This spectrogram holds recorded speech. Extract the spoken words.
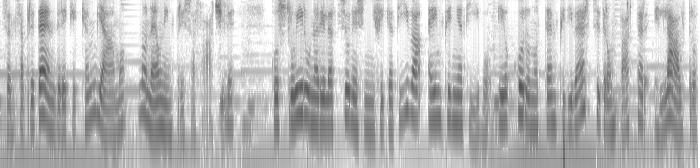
senza pretendere che cambiamo non è un'impresa facile. Costruire una relazione significativa è impegnativo e occorrono tempi diversi tra un partner e l'altro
